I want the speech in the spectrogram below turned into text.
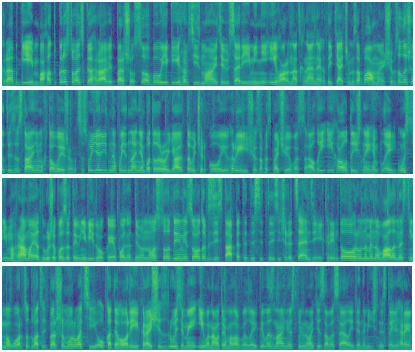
Crab Game – багатокористувацька гра від першої особи, у якій гравці змагаються в серії міні-ігор, натхнених дитячими забавами, щоб залишитися останнім, хто вижив. Це своєрідне поєднання Battle Royale та вечіркової гри, що забезпечує веселий і хаотичний геймплей. У Steam гра має дуже позитивні відгуки, понад 91% зі 150 тисяч рецензій. Крім того, гру номінували на Steam Awards у 2021 році у категорії Краще з друзями, і вона отримала велике визнання у спільноті за веселий динамічний стиль гри.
